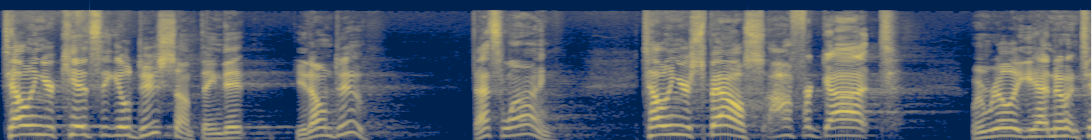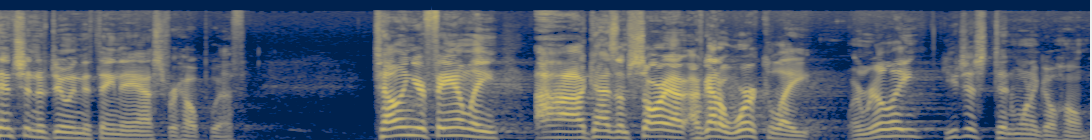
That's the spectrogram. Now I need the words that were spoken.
Telling your kids that you'll do something that you don't do. That's lying. Telling your spouse, oh, I forgot, when really you had no intention of doing the thing they asked for help with. Telling your family, ah, guys, I'm sorry, I've got to work late, when really you just didn't want to go home.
